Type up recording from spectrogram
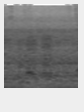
ると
